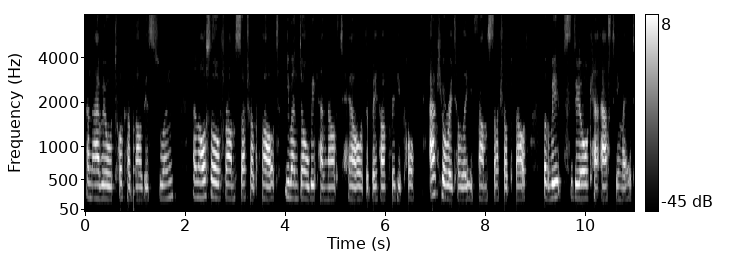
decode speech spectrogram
and I will talk about this soon. And also from such a plot, even though we cannot tell the beta critical accurately from such a plot, but we still can estimate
